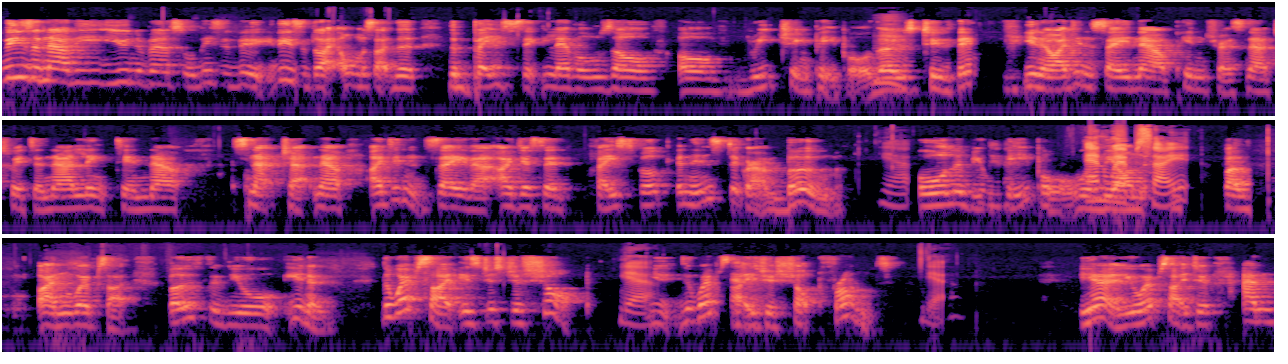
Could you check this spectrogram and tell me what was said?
these are now the universal these are the these are like almost like the the basic levels of of reaching people mm. those two things you know, I didn't say now Pinterest, now Twitter, now LinkedIn, now Snapchat. Now, I didn't say that. I just said Facebook and Instagram. Boom. Yeah. All of your yeah. people will and website. on both and website. Both of your, you know, the website is just your shop. Yeah. You, the website is your shop front. Yeah. Yeah, your website do, and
